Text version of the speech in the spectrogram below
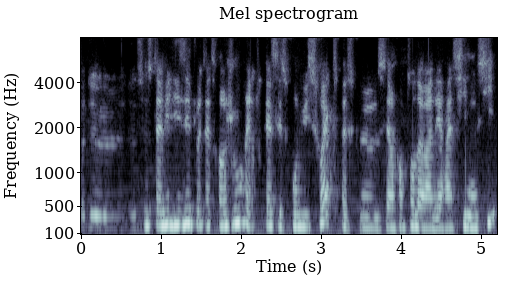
euh, de, de se stabiliser peut-être un jour. Et en tout cas, c'est ce qu'on lui souhaite parce que c'est important d'avoir des racines aussi.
